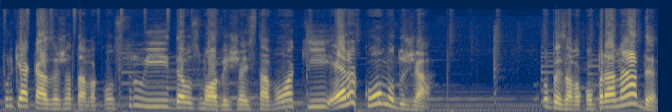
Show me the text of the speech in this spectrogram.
Porque a casa já estava construída, os móveis já estavam aqui, era cômodo já. Não precisava comprar nada.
